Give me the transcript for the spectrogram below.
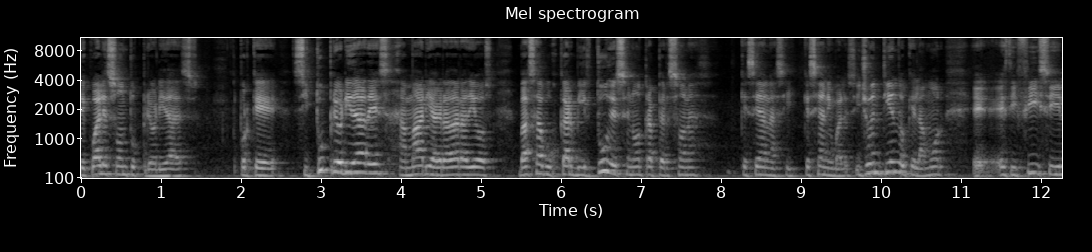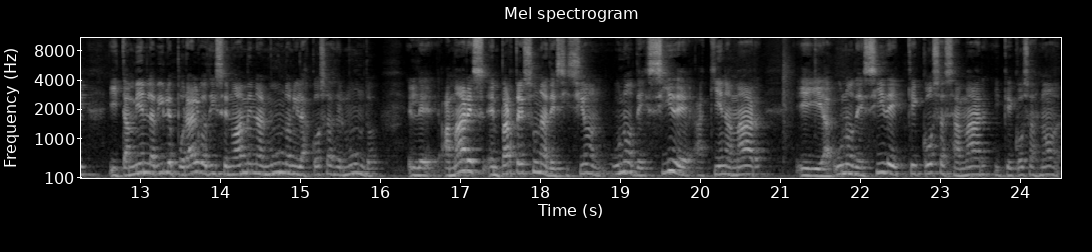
de cuáles son tus prioridades. Porque si tu prioridad es amar y agradar a Dios, vas a buscar virtudes en otras personas que sean así, que sean iguales. Y yo entiendo que el amor eh, es difícil y también la Biblia por algo dice no amen al mundo ni las cosas del mundo. El, eh, amar es en parte es una decisión. Uno decide a quién amar y uno decide qué cosas amar y qué cosas no.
